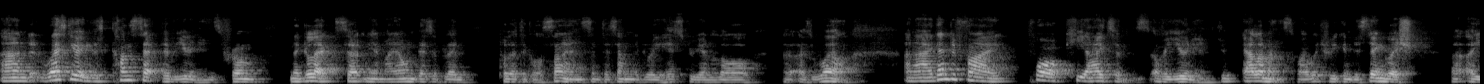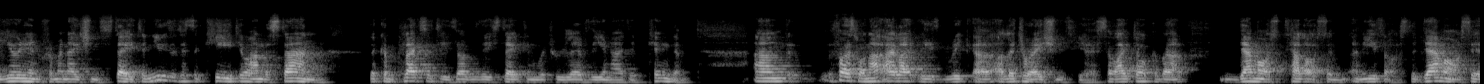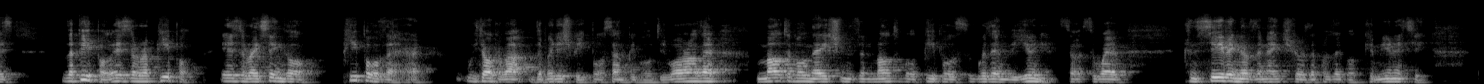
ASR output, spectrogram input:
And rescuing this concept of unions from neglect, certainly in my own discipline, political science, and to some degree history and law uh, as well. And I identify four key items of a union, two elements by which we can distinguish a union from a nation state and use it as a key to understand the complexities of the state in which we live, the United Kingdom. And the first one, I, I like these Greek uh, alliterations here. So I talk about demos, telos, and, and ethos. The demos is the people. Is there a people? Is there a single people there? We talk about the British people, some people do, or are there multiple nations and multiple peoples within the union? So it's a way of conceiving of the nature of the political community.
